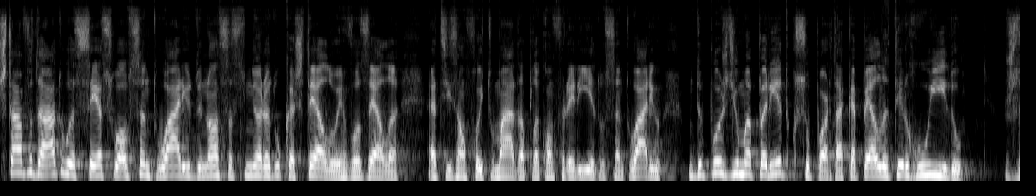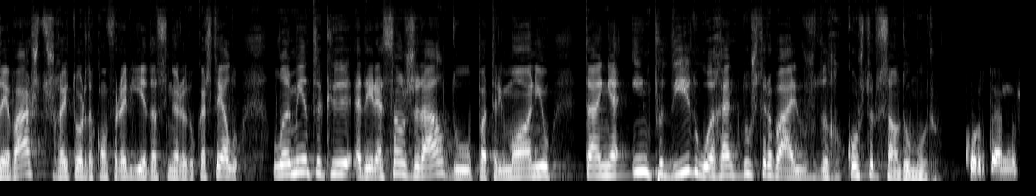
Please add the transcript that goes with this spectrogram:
Está vedado o acesso ao Santuário de Nossa Senhora do Castelo, em Vozela. A decisão foi tomada pela Confraria do Santuário depois de uma parede que suporta a capela ter ruído. José Bastos, reitor da Confraria da Senhora do Castelo, lamenta que a Direção-Geral do Património tenha impedido o arranque dos trabalhos de reconstrução do muro cortamos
